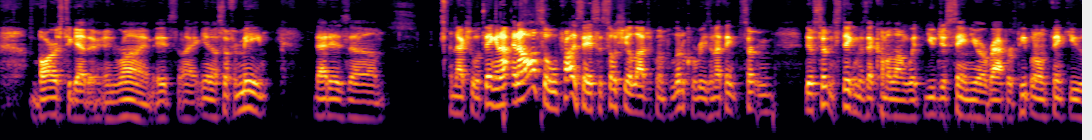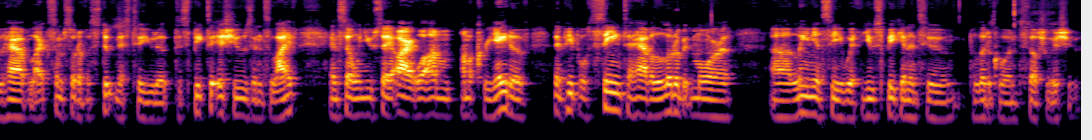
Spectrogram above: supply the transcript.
bars together and rhyme. It's like, you know, so for me, that is um, an actual thing. And I, and I also will probably say it's a sociological and political reason. I think certain there's certain stigmas that come along with you just saying you're a rapper. People don't think you have like some sort of astuteness to you to, to speak to issues and to life. And so when you say, all right, well, I'm I'm a creative, then people seem to have a little bit more uh, leniency with you speaking into political and social issues.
